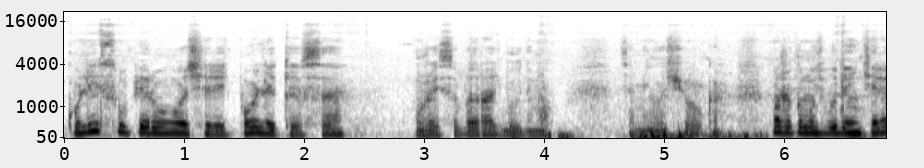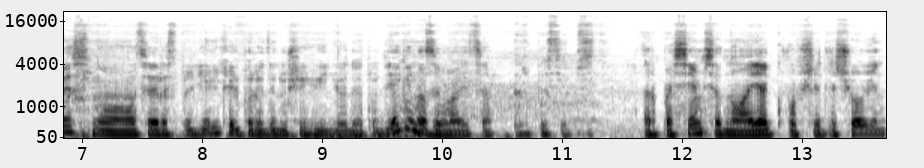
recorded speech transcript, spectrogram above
Кулісу в першу чергу, поліки, все. Уже й собирати будемо. Ця мілочовка. Може комусь буде інтересно цей розподілитель предыдущих відео, де тут. Як він називається? РП-70. РП-70, ну а як взагалі для чого він?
